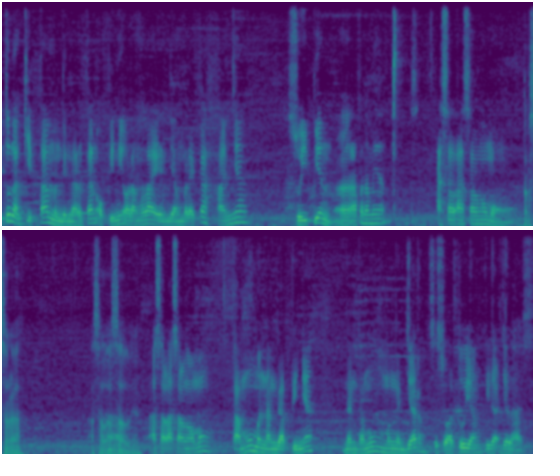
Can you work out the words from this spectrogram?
itulah kita mendengarkan opini orang lain yang mereka hanya suipian eh, apa namanya asal-asal ngomong. Terserah. Asal-asal ya. asal-asal ngomong kamu menanggapinya dan kamu mengejar sesuatu yang tidak jelas.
